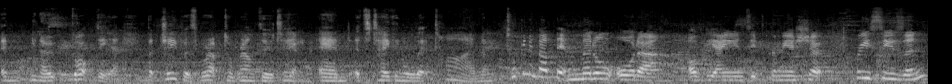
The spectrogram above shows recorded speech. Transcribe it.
and you know got there, but jeepers, we're up to round 13, yeah. and it's taken all that time. And talking about that middle order of the ANZ Premiership pre-season.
